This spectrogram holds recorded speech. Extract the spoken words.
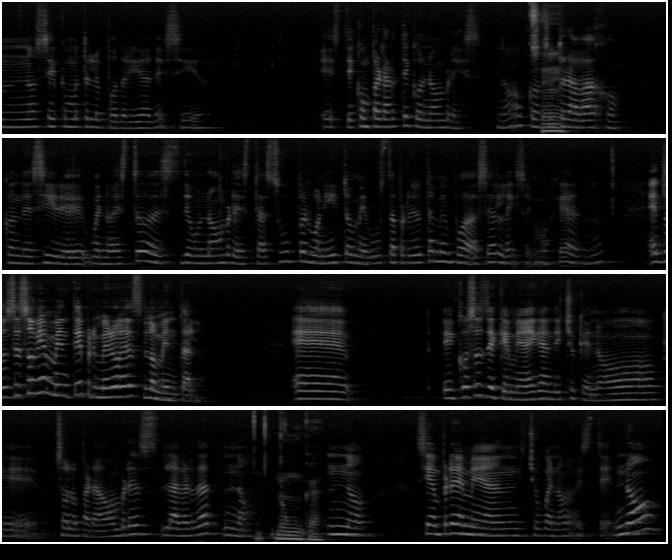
no sé cómo te lo podría decir, este, compararte con hombres, ¿no? Con su trabajo, con decir, eh, bueno, esto es de un hombre, está súper bonito, me gusta, pero yo también puedo hacerla y soy mujer, ¿no? Entonces, obviamente, primero es lo mental, eh, en cosas de que me hayan dicho que no, que solo para hombres, la verdad, no. Nunca. No. Siempre me han dicho, bueno, este, no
